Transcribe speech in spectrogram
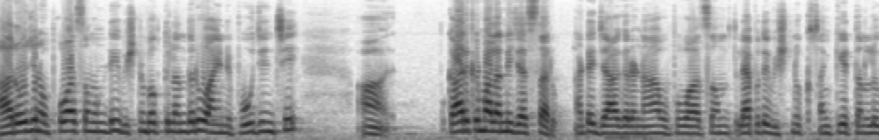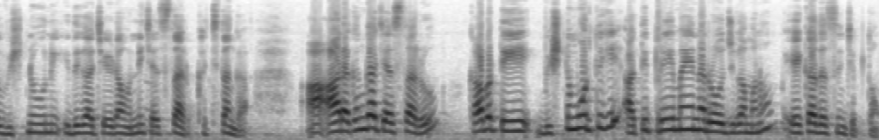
ఆ రోజున ఉపవాసం ఉండి విష్ణు భక్తులందరూ ఆయన్ని పూజించి కార్యక్రమాలన్నీ చేస్తారు. అంటే జాగరణ ఉపవాసం లేకపోతే విష్ణు సంకీర్తనలు విష్ణువుని ఇదిగా చేయడం అన్నీ చేస్తారు ఖచ్చితంగా. ఆ రకంగా చేస్తారు. కాబట్టి విష్ణుమూర్తికి అతి ప్రియమైన రోజుగా మనం ఏకాదశిని చెప్తాం.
